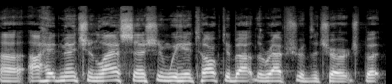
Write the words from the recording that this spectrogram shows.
uh, I had mentioned last session we had talked about the rapture of the church, but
